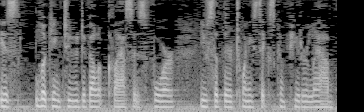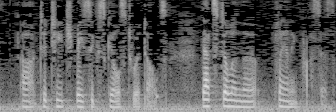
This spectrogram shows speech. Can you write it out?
is looking to develop classes for use of their 26 computer lab uh, to teach basic skills to adults. That's still in the planning process.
